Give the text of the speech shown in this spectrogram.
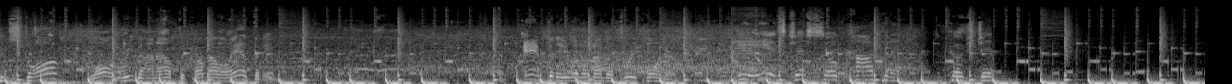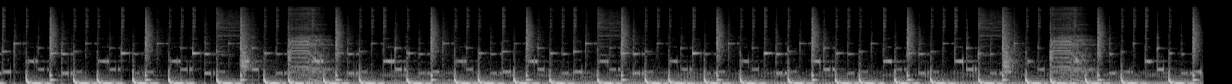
too strong. Long rebound out to Carmelo Anthony. Anthony with another three-pointer. He is just so confident, Coach J.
